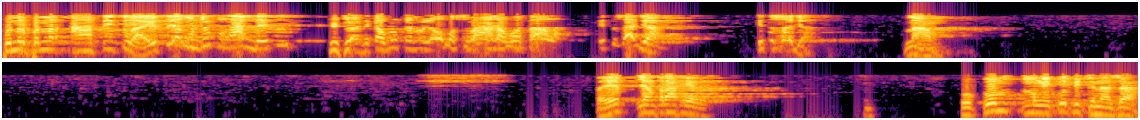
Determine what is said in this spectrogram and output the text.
benar-benar hati itu lah, itu yang mendukung Anda itu doa dikabulkan oleh Allah Subhanahu wa taala. Itu saja. Itu saja. Nah, Baik, yang terakhir. Hukum mengikuti jenazah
